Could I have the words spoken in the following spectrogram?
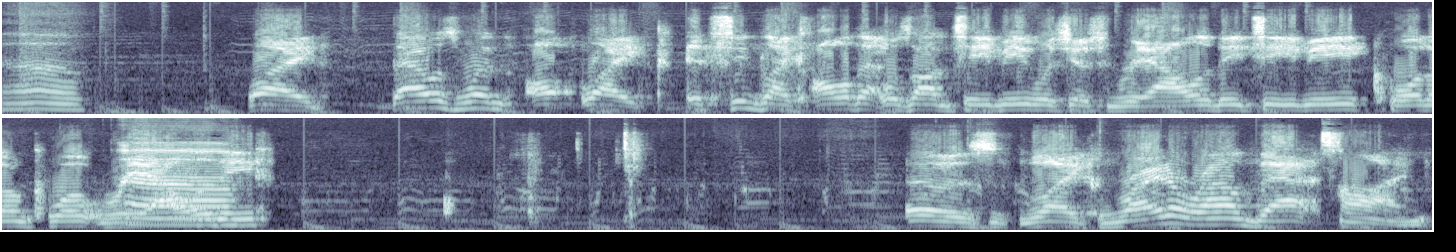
Oh. Like that was when, all, like, it seemed like all that was on TV was just reality TV, quote unquote oh. reality. It was like right around that time,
